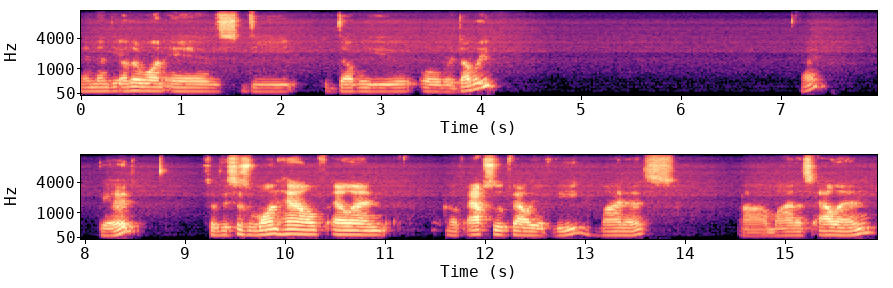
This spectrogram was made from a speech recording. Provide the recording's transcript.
and then the other one is dw over w. Okay good. So this is 1 half ln of absolute value of v minus uh, minus ln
